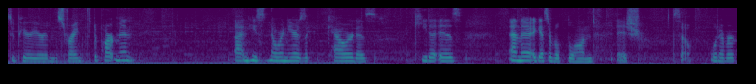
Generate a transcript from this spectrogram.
superior in the strength department. Uh, and he's nowhere near as a coward as Kita is. And I guess they're both blonde-ish. So, whatever.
